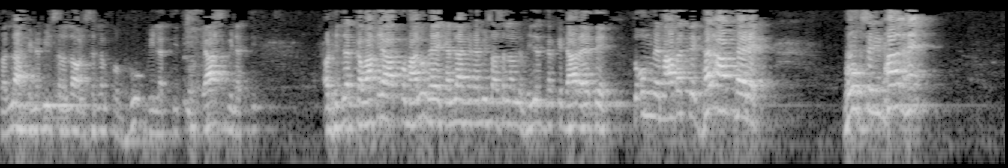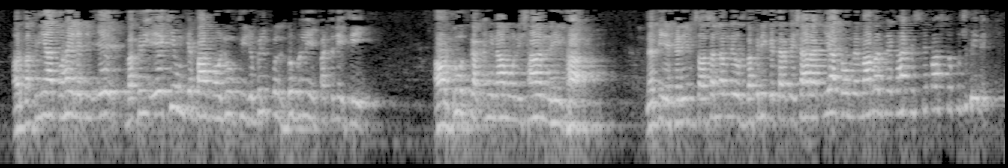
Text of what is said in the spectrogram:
تو اللہ کے نبی صلی اللہ علیہ وسلم کو بھوک بھی لگتی تھی، پیاس بھی لگتی تھی۔ اور ہجرت کا واقعہ آپ کو معلوم ہے کہ اللہ کے نبی صلی اللہ علیہ وسلم نے ہجرت کر کے جا رہے تھے تو ام محبت کے گھر آپ ٹھہرے۔ بھوک سے نڈھال ہیں۔ اور بکریاں تو ہیں لیکن ایک بکری ایک ہی ان کے پاس موجود تھی جو بالکل دبلی پتلی تھی اور دودھ کا کہیں نام و نشان نہیں تھا۔ نبی کریم صلی اللہ علیہ وسلم نے اس بکری کی طرف اشارہ کیا تو میں محمد نے کہا کہ اس کے پاس تو کچھ بھی نہیں۔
